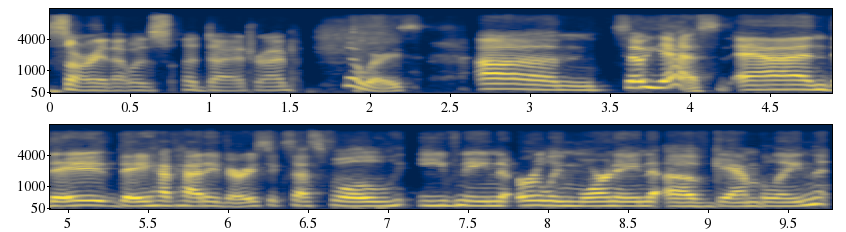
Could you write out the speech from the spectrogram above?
sorry that was a diatribe. No worries. Um, so yes, and they they have had a very successful evening, early morning of gambling,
